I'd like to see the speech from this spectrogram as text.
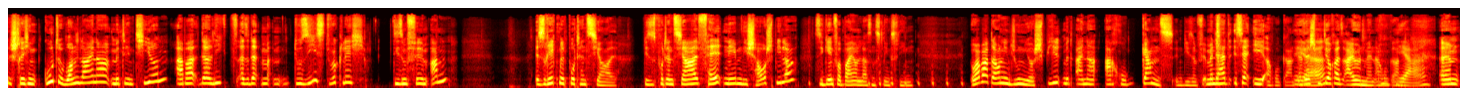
Strichen gute One-Liner mit den Tieren, aber da liegt, also da, du siehst wirklich diesem Film an, es regnet Potenzial. Dieses Potenzial fällt neben die Schauspieler, sie gehen vorbei und lassen es links liegen. Robert Downey Jr. spielt mit einer Arroganz in diesem Film. Ich meine, der hat, ist ja eh arrogant. Also Ja. er spielt ja auch als Iron Man arrogant. Ja. Ähm,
